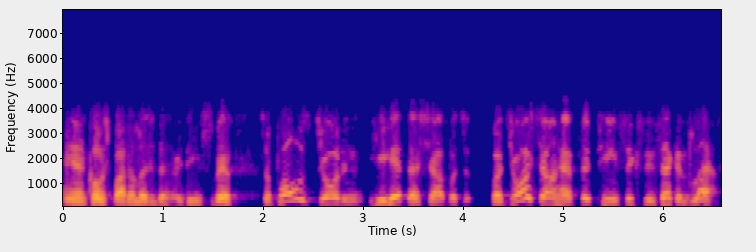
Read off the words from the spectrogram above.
and coached by the legendary Dean Smith. Suppose Jordan he hit that shot, but but Georgetown had 15, 16 seconds left.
